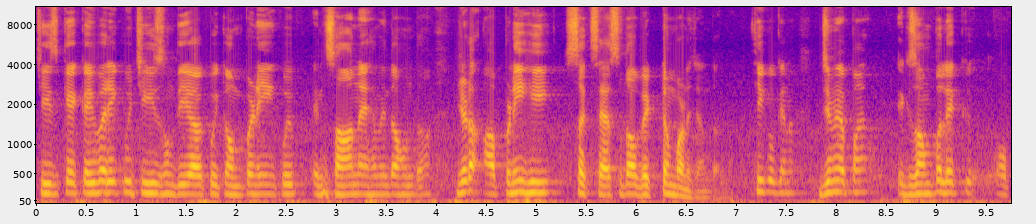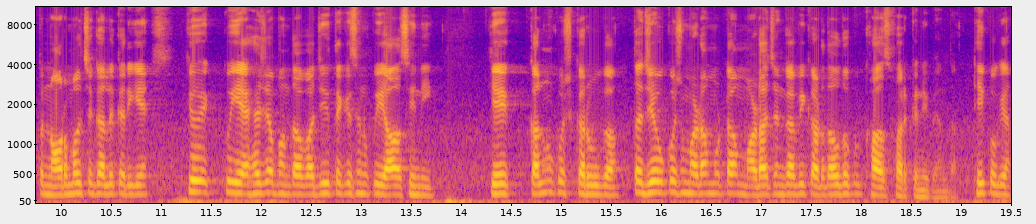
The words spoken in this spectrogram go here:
ਚੀਜ਼ ਕਿ ਕਈ ਵਾਰੀ ਕੋਈ ਚੀਜ਼ ਹੁੰਦੀ ਆ, ਕੋਈ ਕੰਪਨੀ ਕੋਈ ਇਨਸਾਨ ਐਵੇਂ ਦਾ ਹੁੰਦਾ, ਜਿਹੜਾ ਆਪਣੀ ਹੀ ਸਕਸੈਸ ਦਾ ਵਿਕਟਮ ਬਣ ਜਾਂਦਾ। ਠੀਕ ਹੋ ਗਿਆ ਨਾ? ਜਿਵੇਂ ਆਪਾਂ ਐਗਜ਼ਾਮਪਲ ਇੱਕ ਆਪਾਂ ਨਾਰਮਲ ਚ ਗੱਲ ਕਰੀਏ ਕਿ ਉਹ ਇੱਕ ਕੋਈ ਇਹੋ ਜਿਹਾ ਬੰਦਾ ਵਾ ਜਿਹਦੇ ਤੇ ਕਿਸੇ ਨੂੰ ਕੋਈ ਆਸ ਹੀ ਨਹੀਂ ਕਿ ਕੱਲ ਨੂੰ ਕੁਝ ਕਰੂਗਾ, ਤਾਂ ਜੇ ਉਹ ਕੁਝ ਮਾੜਾ ਮੋਟਾ ਮਾੜਾ ਚੰਗਾ ਵੀ ਕਰਦਾ, ਉਹਦਾ ਕੋਈ ਖਾਸ ਫ਼ਰਕ ਨਹੀਂ ਪੈਂਦਾ। ਠੀਕ ਹੋ ਗਿਆ?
